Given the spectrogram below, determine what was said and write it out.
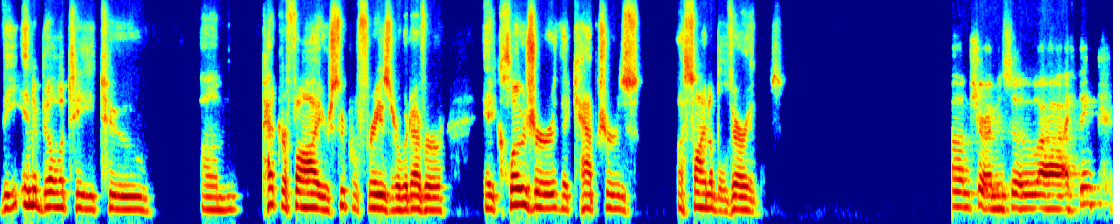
the inability to, um, petrify or super freeze or whatever, a closure that captures assignable variables. Um, sure, I mean, so, uh, I think,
